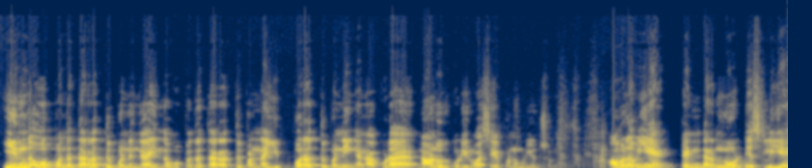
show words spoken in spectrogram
இந்த ஒப்பந்தத்தை ரத்து பண்ணுங்க இந்த ஒப்பந்தத்தை ரத்து பண்ண இப்ப ரத்து பண்ணீங்கன்னா கூட நானூறு கோடி ரூபாய் சேவ் பண்ண முடியும்னு சொன்னாங்க. அவ்வளவு ஏன்? டெண்டர் நோட்டீஸ்லயே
